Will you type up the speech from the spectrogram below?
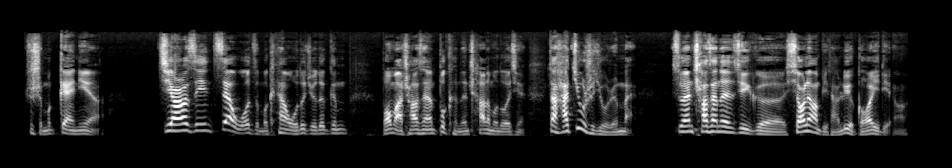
这什么概念啊？GLC 在我怎么看我都觉得跟宝马叉三不可能差那么多钱，但还就是有人买。虽然叉三的这个销量比它略高一点啊，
